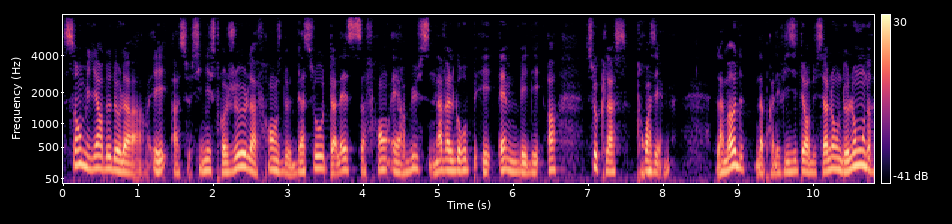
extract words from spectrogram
100 milliards de dollars, et à ce sinistre jeu, la France de Dassault, Thales, Safran, Airbus, Naval Group et MBDA se classe troisième. La mode, d'après les visiteurs du salon de Londres,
